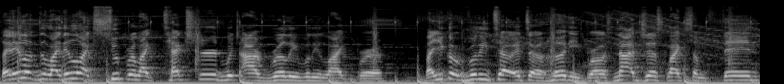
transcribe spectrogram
Like they look like they look like super like textured, which I really, really like, bro. Like you could really tell it's a hoodie, bro. It's not just like some thin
